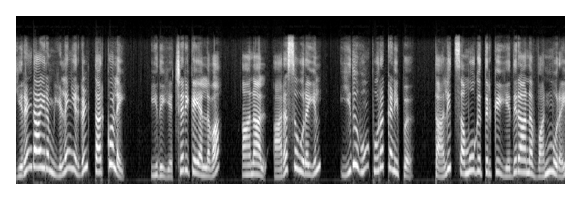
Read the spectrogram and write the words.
இரண்டாயிரம் இளைஞர்கள் தற்கொலை. இது எச்சரிக்கை அல்லவா? ஆனால் அரசு உரையில் இதுவும் புறக்கணிப்பு. தலித் சமூகத்திற்கு எதிரான வன்முறை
